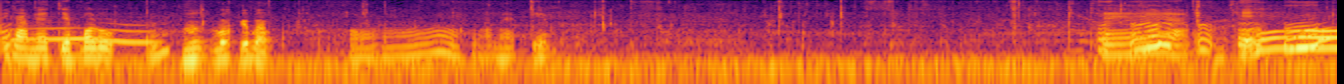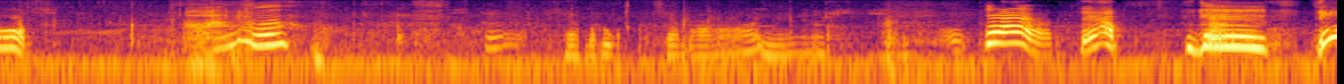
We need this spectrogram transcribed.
พี่ลาแม่เจ็บบ่ลูกอืมอืมบอกเก็บแบบอ๋อลาแม่เจ็บแซ่บแซ่บแซ่บบ่ลูกแซ่บบ่อีแม่แก้บแซ่บเจ็บแซ่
